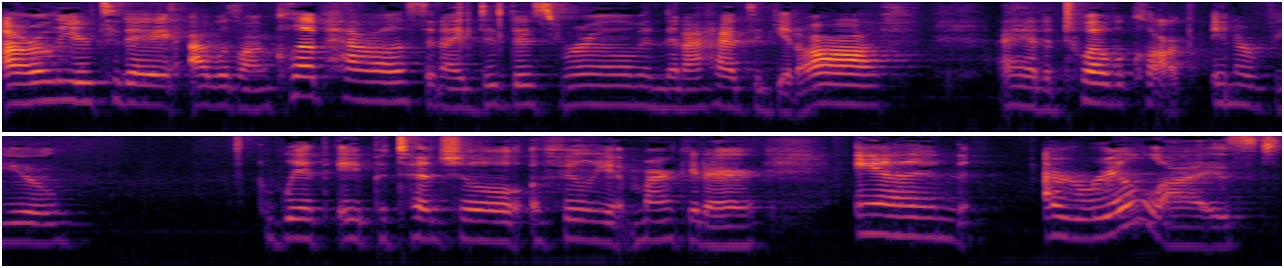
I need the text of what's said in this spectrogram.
earlier today, I was on Clubhouse and I did this room, and then I had to get off I had a 12 o'clock interview with a potential affiliate marketer. And I realized,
